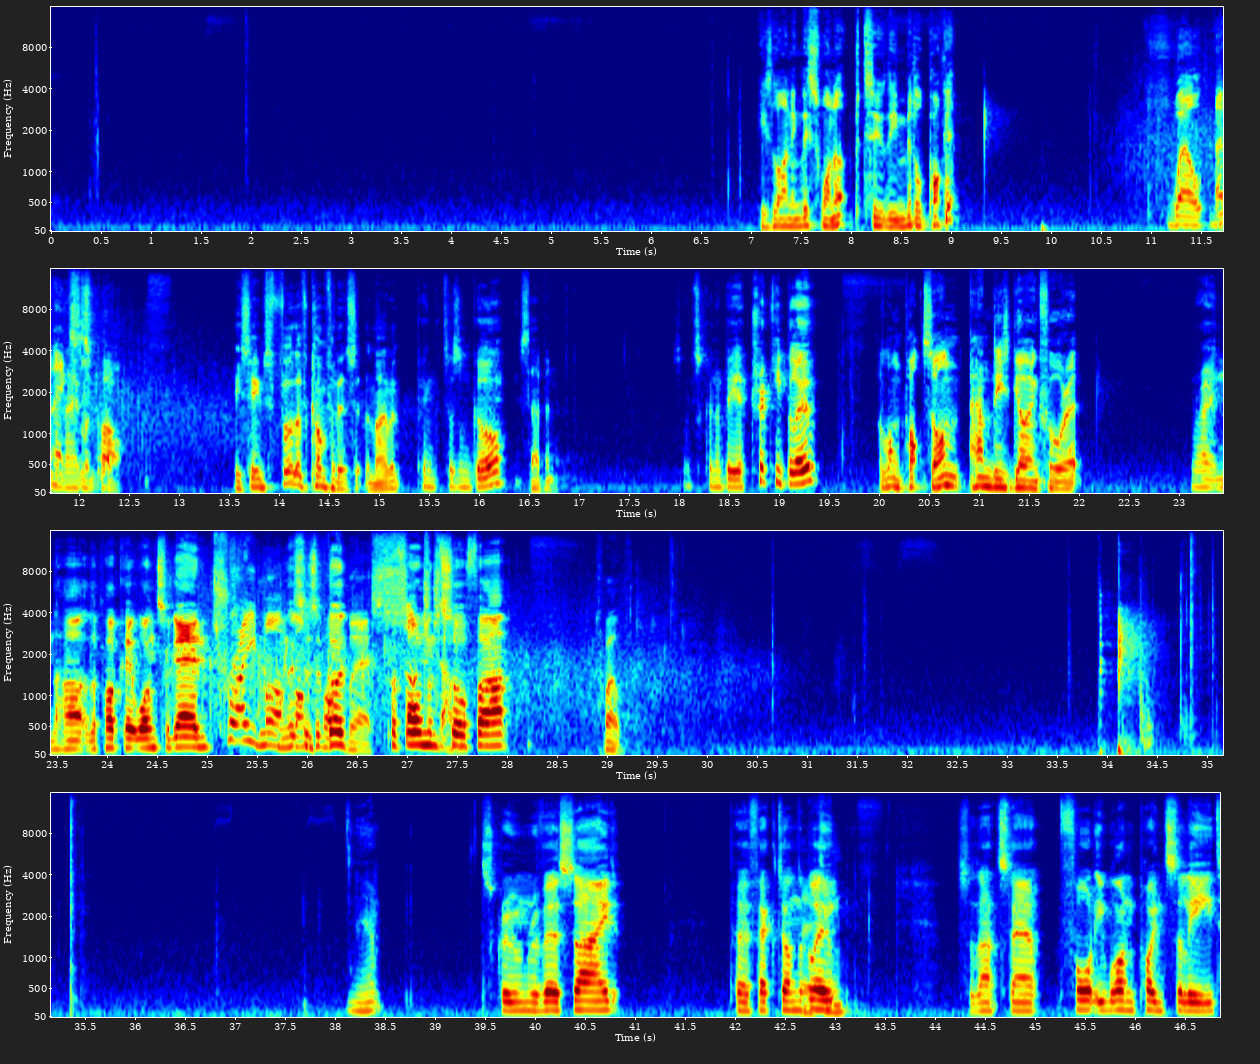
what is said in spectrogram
He's lining this one up to the middle pocket. Well, an nice excellent pot. pot. He seems full of confidence at the moment. Pink doesn't go. Seven. So it's going to be a tricky blue. The long pot's on, and he's going for it. Right in the heart of the pocket once again. Trademark And this long is a pot good there. Performance so far. Twelve. Yep. Screw and reverse side. Perfect on the blue. So that's now 41 points the lead.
